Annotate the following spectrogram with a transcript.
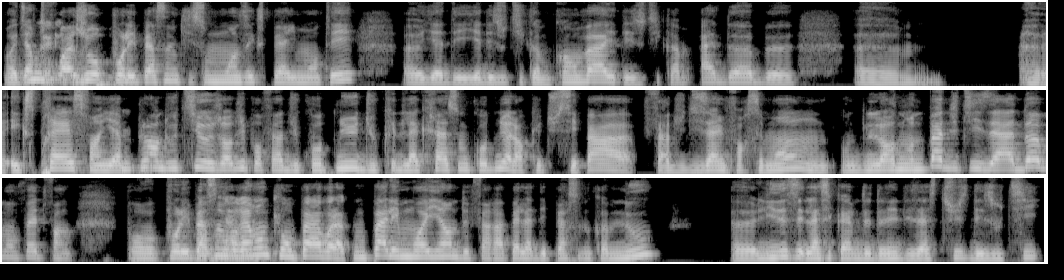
on va dire trois jours pour les personnes qui sont moins expérimentées. Il y, y, a des outils comme Canva, il y a des outils comme Adobe. Euh, Express. Enfin, il y a mmh plein d'outils aujourd'hui pour faire du contenu, du, de la création de contenu, alors que tu sais pas faire du design forcément. On ne leur demande pas d'utiliser Adobe en fait. Enfin, pour, pour les personnes vraiment qui n'ont pas, voilà, qui pas les moyens de faire appel à des personnes comme nous, euh, l'idée c'est, là, c'est quand même de donner des astuces, des outils.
